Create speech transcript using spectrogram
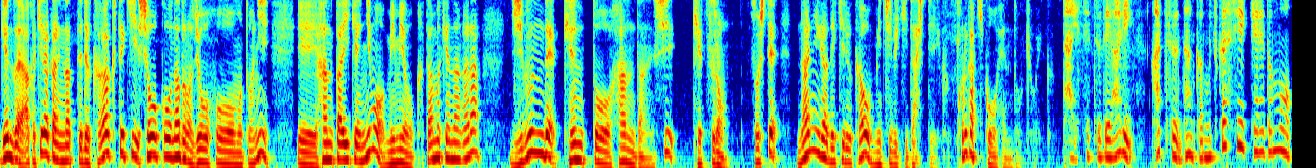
現在明らかになっている科学的証拠などの情報をもとに、えー反対意見にも耳を傾けながら自分で検討判断し結論そして何ができるかを導き出していく。これが気候変動教育。大切でありかつなんか難しいけれども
